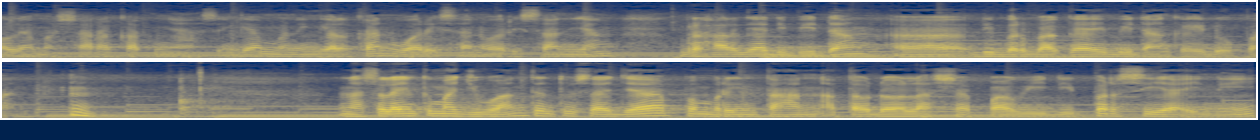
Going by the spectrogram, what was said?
oleh masyarakatnya sehingga meninggalkan warisan-warisan yang berharga di bidang uh, di berbagai bidang kehidupan. nah, selain kemajuan, tentu saja pemerintahan atau daulah Syapawi di Persia ini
